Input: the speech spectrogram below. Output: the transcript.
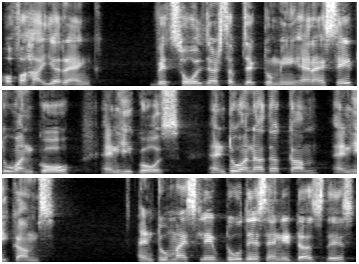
of a higher rank, with soldiers subject to me, and I say to one, Go, and he goes, and to another, Come, and he comes, and to my slave, Do this, and he does this.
